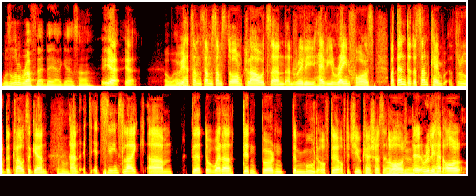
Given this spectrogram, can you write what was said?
was a little rough that day. I guess, huh? yeah, yeah. Oh well. We had some some some storm clouds and and really heavy rainfalls. But then the, the sun came through the clouds again, Mhm. and it, it seems like um, the the weather didn't burden the mood of the of the geocachers at Oh, all. good. They really had all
